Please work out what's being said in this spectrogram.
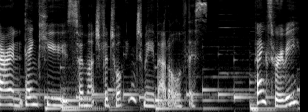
Karen, thank you so much for talking to me about all of this. Thanks, Ruby.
